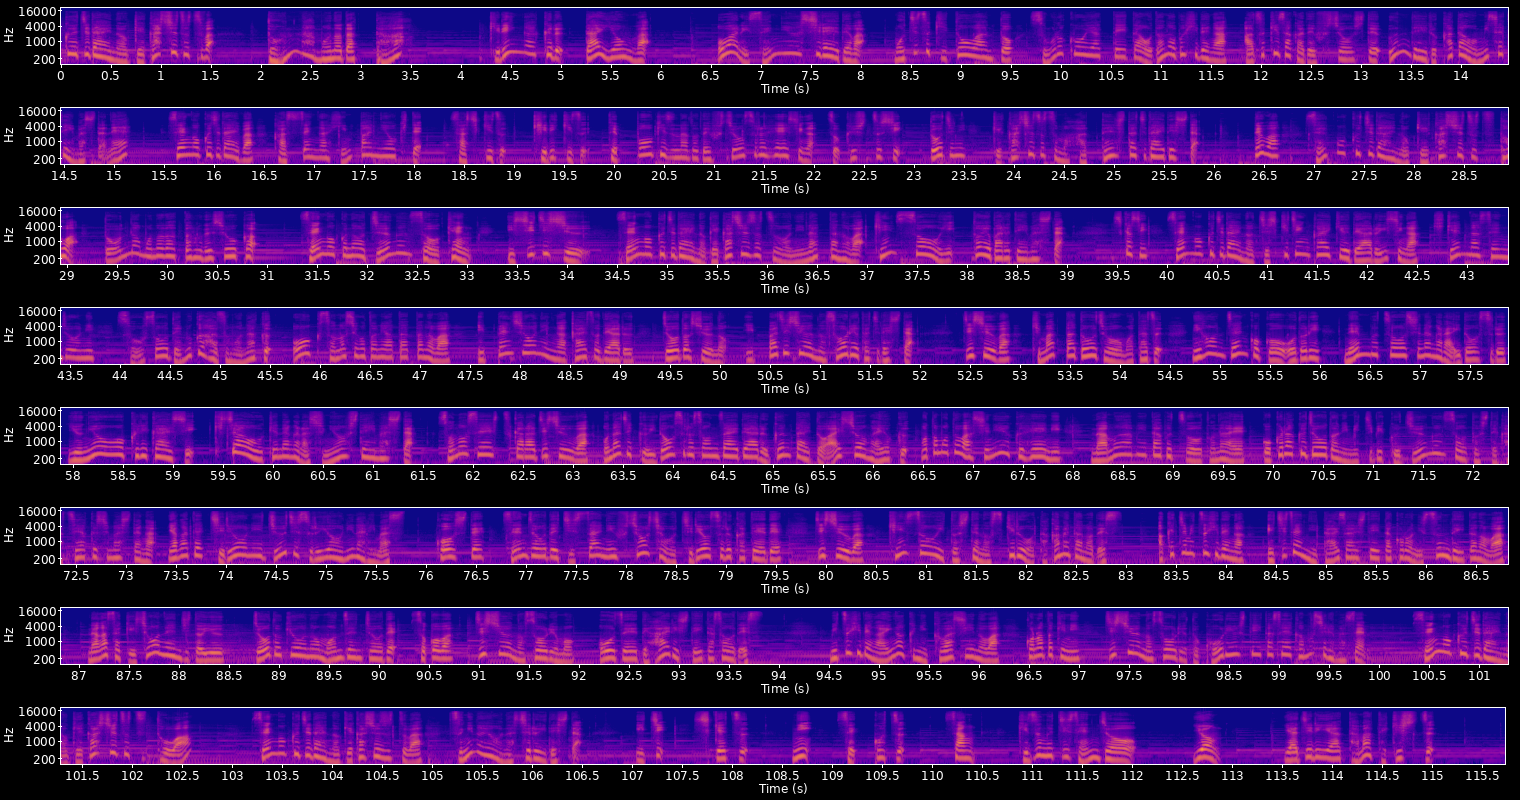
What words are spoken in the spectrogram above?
国時代の外科手術はどんなものだった？キリンが来る第4話。尾張潜入指令では望月東庵とすごろくをやっていた織田信秀が小豆坂で負傷して産んでいる肩を見せていましたね。戦国時代は合戦が頻繁に起きて刺し傷切り傷鉄砲傷などで負傷する兵士が続出し同時に外科手術も発展した時代でした。では戦国時代の外科手術とは？どんなものだったのでしょうか？戦国の従軍曹兼石地衆戦国時代の外科手術を担ったのは金宗医と呼ばれていました。しかし戦国時代の知識人階級である医師が危険な戦場にそうそう出向くはずもなく多くその仕事に当たったのは一辺商人が開祖である浄土宗の一派寺宗の僧侶たちでした。次週は決まった道場を持たず日本全国を踊り念仏をしながら移動する遊行を繰り返し記者を受けながら修行していました。その性質から次週は同じく移動する存在である軍隊と相性が良くもともとは死にゆく兵に南無阿弥陀仏を唱え極楽浄土に導く従軍僧として活躍しましたがやがて治療に従事するようになります。こうして戦場で実際に負傷者を治療する過程で次週は金創医としてのスキルを高めたのです。明智光秀が越前に滞在していた頃に住んでいたのは長崎少年寺という浄土教の門前町でそこは次週の僧侶も大勢出入りしていたそうです。光秀が医学に詳しいのはこの時に次週の僧侶と交流していたせいかもしれません。戦国時代の外科手術とは？戦国時代の外科手術は次のような種類でした。1止血。2接骨。3傷口洗浄。4矢尻や玉摘出。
